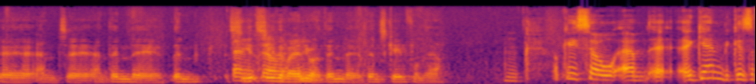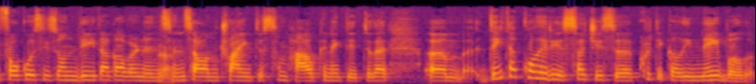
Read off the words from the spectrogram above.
and and then see, see the value mm-hmm. and then then scale from there. Hmm. Okay, so um, again, because the focus is on data governance, and so I'm trying to somehow connect it to that. Um, data quality as such is a critical enable,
